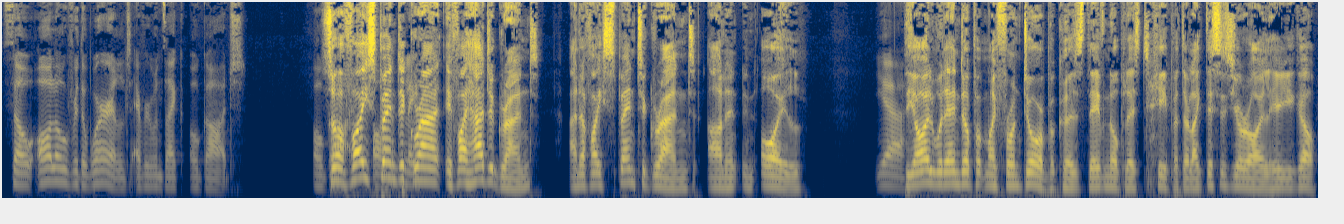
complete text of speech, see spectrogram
So all over the world, everyone's like, "Oh God." Oh So God, if I spent a grand, if I had a grand, and if I spent a grand on an, an oil, yeah, the oil would end up at my front door because they've no place to keep it. They're like, "This is your oil. Here you go."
